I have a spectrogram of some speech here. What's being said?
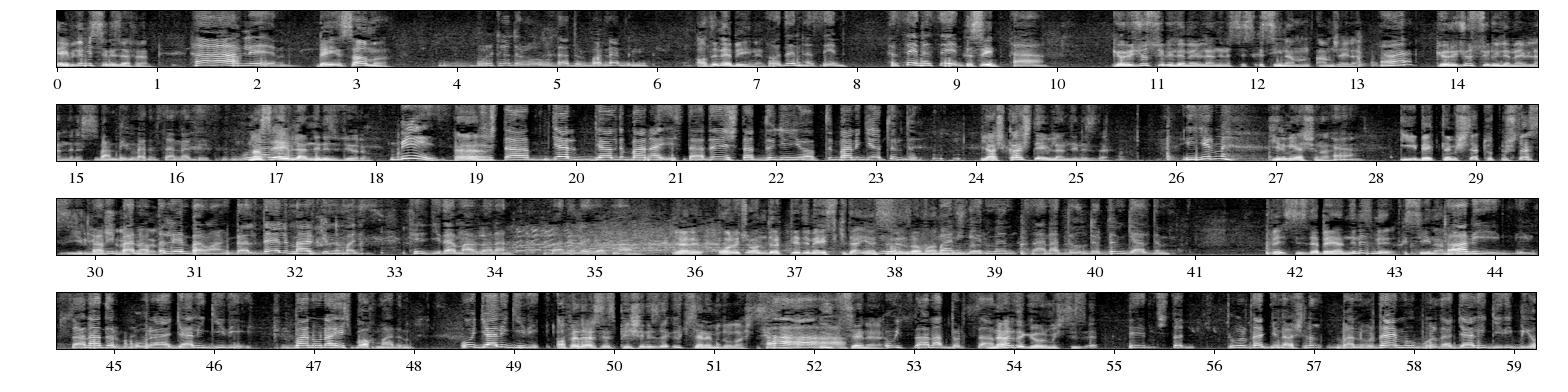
Evli misiniz efendim? Ha evliyim. Beyin sağ mı? Burukludur oradadır. Ben ne bileyim. Adı ne beynin? Odun Hüseyin. Hüseyin Hüseyin. Hüseyin. Ha. Görücü usulüyle mi evlendiniz siz Hüseyin am- amcayla? Ha? Görücü usulüyle mi evlendiniz? Ben bilmedim sen ne diyorsun. Bu Nasıl nedir? evlendiniz diyorum. Biz. He. İşte gel geldi bana istedi. İşte düğün yaptı. Beni getirdi. Yaş kaçtı evlendiğinizde? 20. 20 yaşına. Ha. İyi beklemişler tutmuşlar sizi 20 Tabii yaşına ben kadar. akıllıyım. Ben vandal değilim. Her gün ama tez gidem evlenen. Ben öyle yapmam. Yani 13-14 dedi mi eskiden ya sizin yok, yok, ben zamanınızda? 20 sene doldurdum geldim. Ve siz de beğendiniz mi Hüseyin amcayı? Tabii 3 senedir oraya geli gidi. Ben ona hiç bakmadım. O geli gidi. Affedersiniz peşinizde 3 sene mi dolaştı? Ha ha ha. 3 sene. 3 sene 4 sene. Nerede görmüş sizi? İşte orada güneşlik ben oradayım burada geli gidi bir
